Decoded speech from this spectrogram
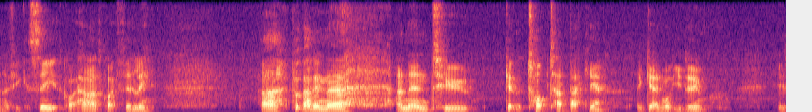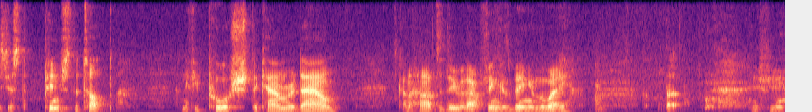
know if you can see, it's quite hard, quite fiddly. Uh, put that in there, and then to get the top tab back in, again what you do is just pinch the top, and if you push the camera down, it's kind of hard to do without fingers being in the way, but if you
